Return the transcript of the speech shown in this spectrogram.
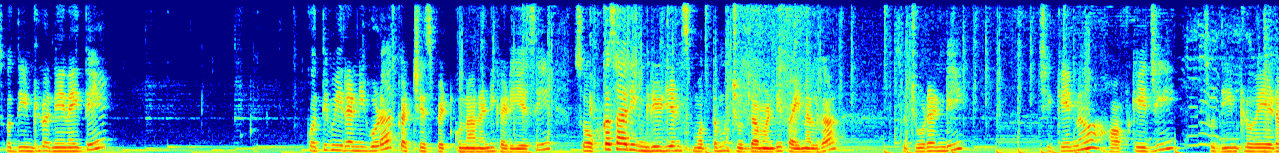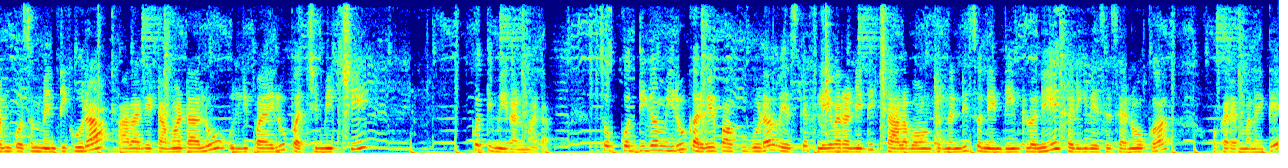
సో దీంట్లో నేనైతే కొత్తిమీరని కూడా కట్ చేసి పెట్టుకున్నానండి కడిగేసి. సో ఒక్కసారి ఇంగ్రీడియంట్స్ మొత్తము చూద్దామండి ఫైనల్గా. సో చూడండి. చికెన్ హాఫ్ కేజీ. సో దీంట్లో వేయడం కోసం మెంతి కూర అలాగే టమాటాలు ఉల్లిపాయలు పచ్చిమిర్చి కొత్తిమీర అనమాట సో కొద్దిగా మీరు కరివేపాకు కూడా వేస్తే ఫ్లేవర్ అనేది చాలా బాగుంటుందండి. సో నేను దీంట్లోనే కడిగి వేసేసాను. ఒక ఒక రెమ్మనైతే.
